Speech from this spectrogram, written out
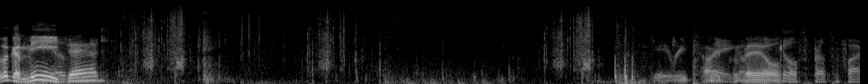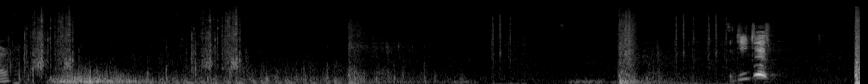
Look at me, Dad. Gay There retard you go. prevails. Good old suppressive fire. Did you just? I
